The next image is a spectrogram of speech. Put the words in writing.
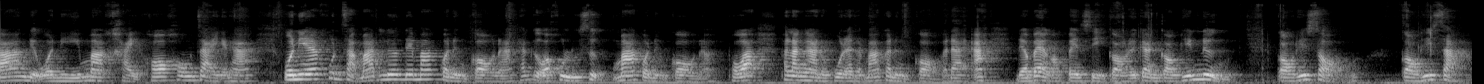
บ้าง เดี๋ยววันนี้มาไขข้อข้องใจกันนะวันนี้คุณสามารถเลือกได้มากกว่าหนึ่งกองนะ ถ้าเกิดว่าคุณรู้สึกมากกว่าหนึ่งกองนะ เพราะว่าพลังงานของคุณอาจจะมากกว่าหนึ่งกองก็ได้อะเดี๋ยวแบ่งออกเป็นสี่กองด้วยกันกองที่หนึ่งกองที่สองกองที่สาม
